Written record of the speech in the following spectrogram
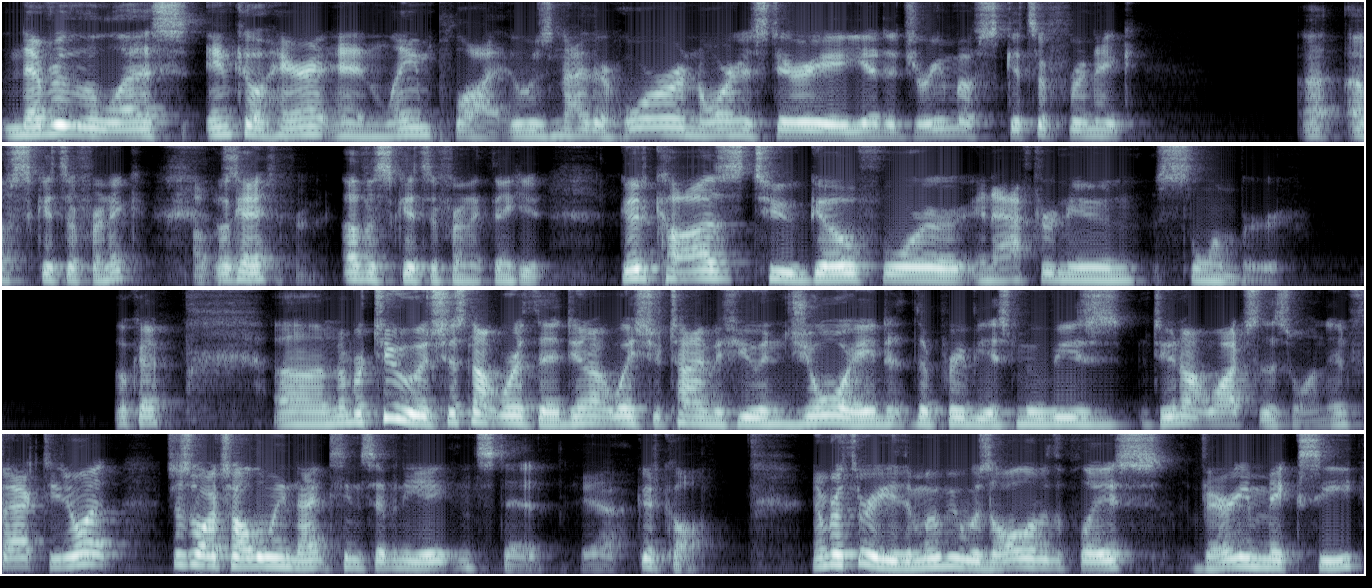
nevertheless incoherent and lame plot. It was neither horror nor hysteria, yet a dream of schizophrenic, uh, of schizophrenic, Of Okay. schizophrenic. of a schizophrenic. Thank you. Good cause to go for an afternoon slumber. Okay. Uh, number two, it's just not worth it. Do not waste your time. If you enjoyed the previous movies, do not watch this one. In fact, you know what? Just watch Halloween 1978 instead. Yeah. Good call. Number three, the movie was all over the place, very mixy,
